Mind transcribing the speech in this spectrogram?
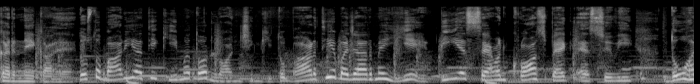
करने का है। दोस्तों, बारी आती कीमत और लॉन्चिंग की। तो भारतीय बाज़ार में ये D S cross SUV S दो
